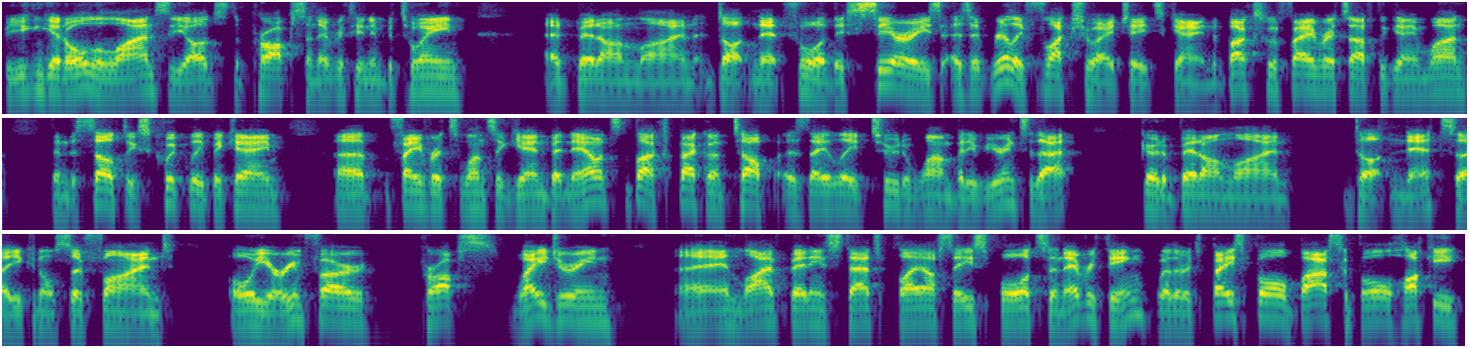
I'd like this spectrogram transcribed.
but you can get all the lines, the odds, the props, and everything in between at betonline.net for this series as it really fluctuates each game. The Bucks were favorites after game one, then the Celtics quickly became uh, favorites once again. But now it's the Bucks back on top as they lead two to one. But if you're into that, go to betonline.net. So you can also find all your info, props, wagering, uh, and live betting stats, playoffs, esports, and everything, whether it's baseball, basketball, hockey.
